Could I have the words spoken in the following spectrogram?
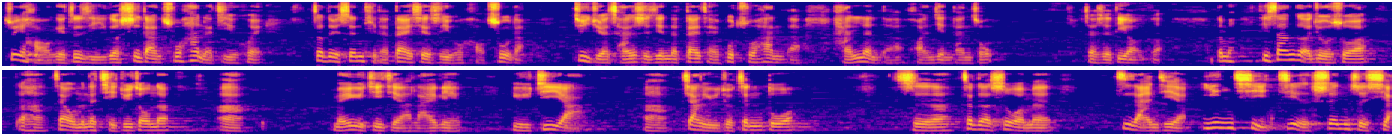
最好给自己一个适当出汗的机会。这对身体的代谢是有好处的，拒绝长时间的待在不出汗的寒冷的环境当中，这是第二个。那么第三个就是说啊，在我们的起居中呢，啊，梅雨季节来临，雨季呀，啊，降雨就增多，是呢，这个是我们自然界阴气渐生之象，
